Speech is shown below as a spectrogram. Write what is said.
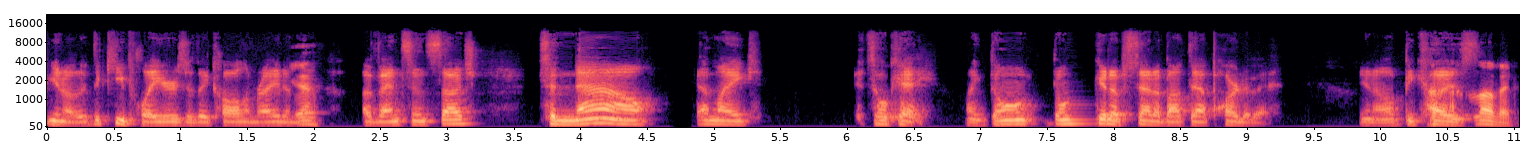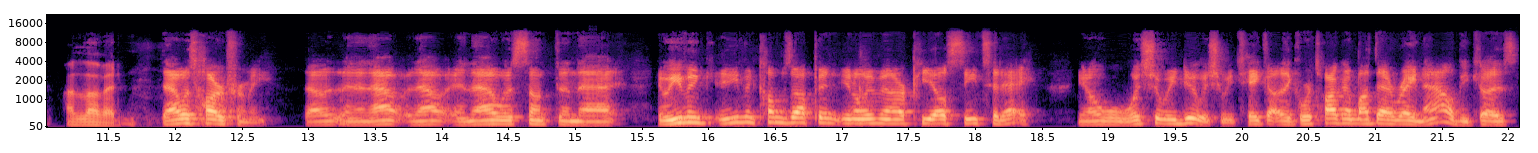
you know the key players as they call them right and Yeah. the events and such to now i'm like it's okay like don't don't get upset about that part of it you know because I love it. I love it. that was hard for me. That was and that that and that was something that know, even it even comes up in you know even our PLC today. You know, well, what should we do? Should we take out like we're talking about that right now because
